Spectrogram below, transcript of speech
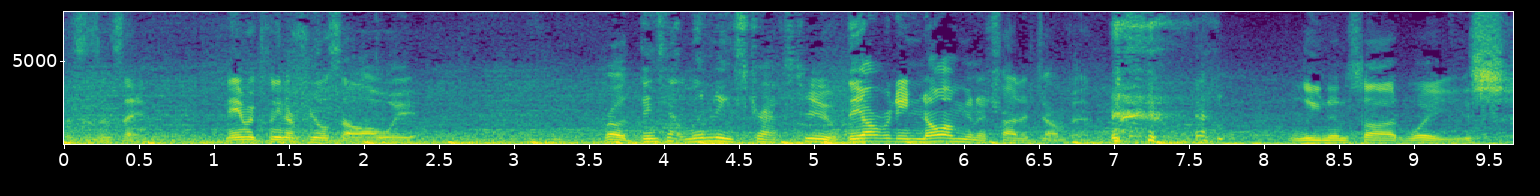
This is insane. Name a cleaner fuel cell. I'll wait. Bro, things got limiting straps too. They already know I'm gonna try to jump it. Leaning sideways.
